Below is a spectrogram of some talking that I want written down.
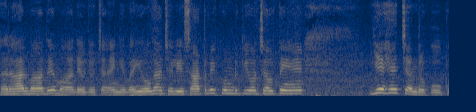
हर हार महादेव महादेव जो चाहेंगे वही होगा। चलिए सातवें कुंड की ओर चलते हैं। यह है चंद्रकूप।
